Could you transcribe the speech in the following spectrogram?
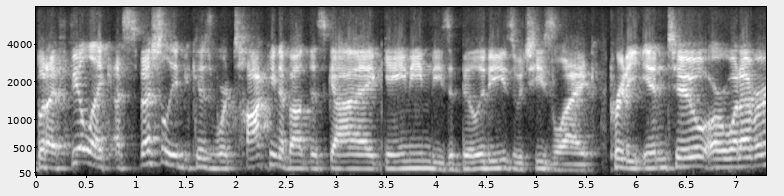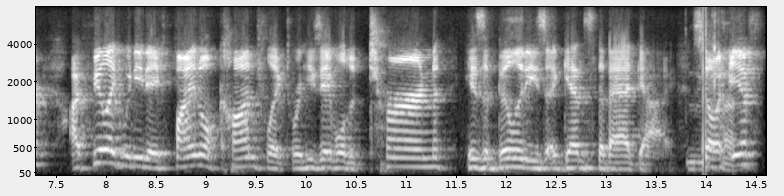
but I feel like, especially because we're talking about this guy gaining these abilities, which he's like pretty into or whatever, I feel like we need a final conflict where he's able to turn his abilities against the bad guy. So okay. if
